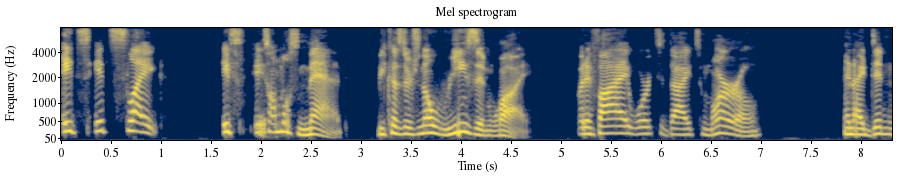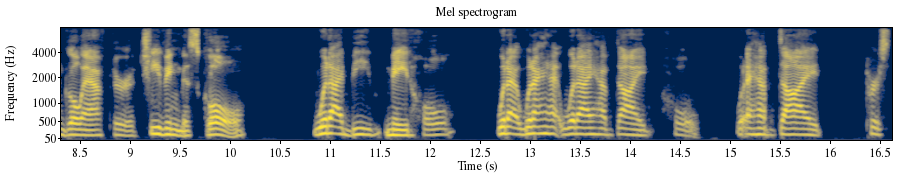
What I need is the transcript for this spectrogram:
It's, it's like, it's, it's almost mad because there's no reason why. But if I were to die tomorrow and I didn't go after achieving this goal, would I be made whole? Would I, would I, ha- would I have died whole? Would I have died pers-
